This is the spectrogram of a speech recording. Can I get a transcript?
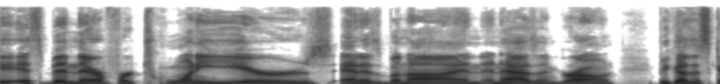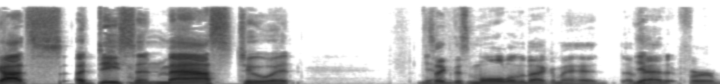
it's been there for 20 years and is benign and hasn't grown because it's got a decent mass to it. It's Yeah. like this mole on the back of my head. I've Yeah. had it for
